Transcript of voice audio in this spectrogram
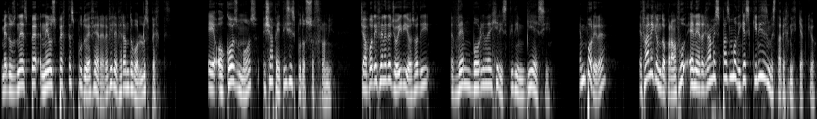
με τους νέους, παί- νέους παίχτες που του έφερε, ρε φίλε, έφεραν του πολλούς παίχτες. Ε, ο κόσμος έχει απαιτήσεις που το σοφρώνει. Και από ό,τι φαίνεται και ο ίδιος ότι δεν μπορεί να διαχειριστεί την πίεση. Δεν μπορεί ρε. Εφάνηκε το πράγμα αφού ενεργά με σπασμωδικές κινήσεις μες στα παιχνίδια πιο.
